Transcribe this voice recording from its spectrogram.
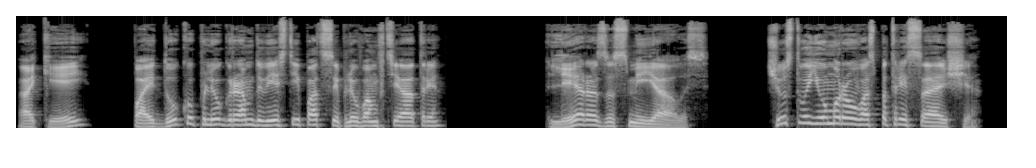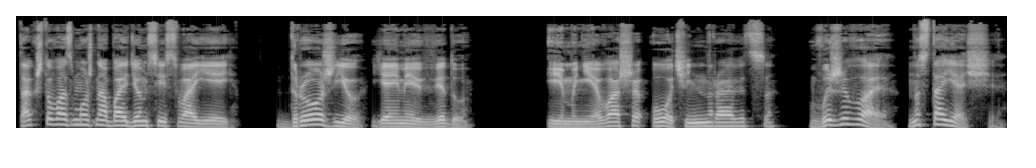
Окей. Пойду куплю грамм двести и подсыплю вам в театре. Лера засмеялась. Чувство юмора у вас потрясающее, так что, возможно, обойдемся и своей. Дрожью, я имею в виду. И мне ваше очень нравится. Вы живая, настоящая.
